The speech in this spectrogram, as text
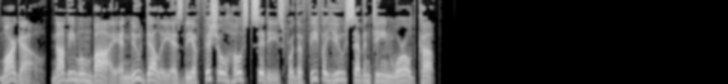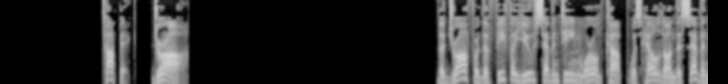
Margao, Navi Mumbai and New Delhi as the official host cities for the FIFA U-17 World Cup. Topic. Draw The draw for the FIFA U-17 World Cup was held on 7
